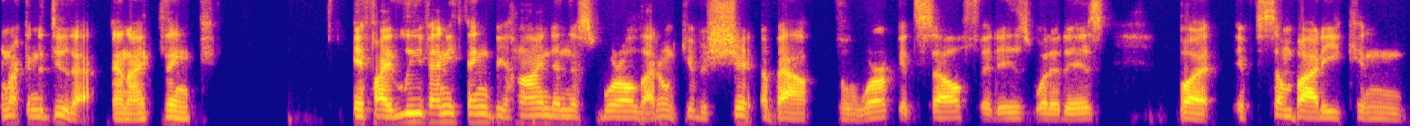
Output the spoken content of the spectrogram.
I'm not going to do that. And I think if I leave anything behind in this world, I don't give a shit about the work itself. It is what it is. But if somebody can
